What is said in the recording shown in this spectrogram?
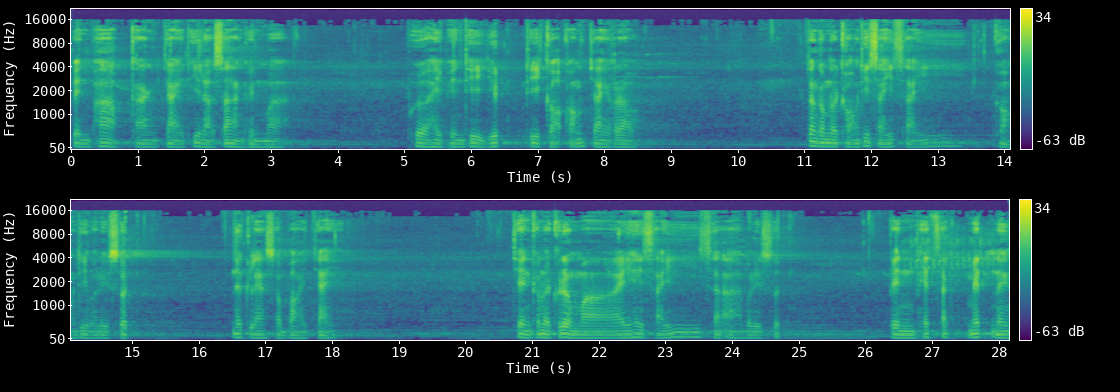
เป็นภาพทางใจที่เราสร้างขึ้นมา พื่อให้เป็นที่ยึดที่เกาะของใจเรา ต้องกำหนดของที่ใส ๆ ของที่บริสุทธิ์ นึกแล้วสบายใจ เช่นกำหนดเครื่องหมายให้ใสสะอาดบริสุทธิ์ เป็นเพชรสักเม็ดหนึ่ง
